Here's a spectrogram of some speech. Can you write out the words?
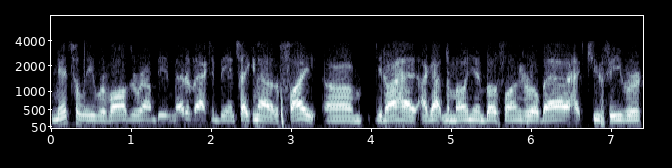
mentally revolved around being medevac and being taken out of the fight. Um, you know, I had I got pneumonia in both lungs real bad. I had Q fever.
